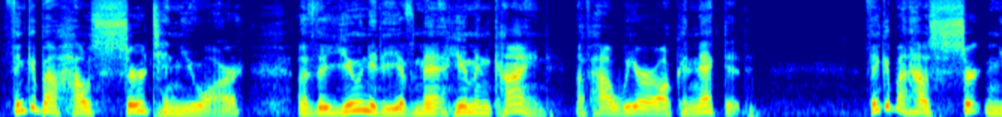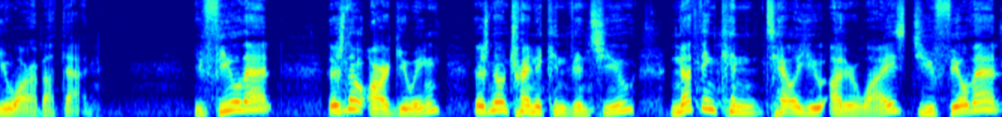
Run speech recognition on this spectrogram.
think about how certain you are of the unity of humankind, of how we are all connected. Think about how certain you are about that. You feel that? There's no arguing. There's no trying to convince you. Nothing can tell you otherwise. Do you feel that?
